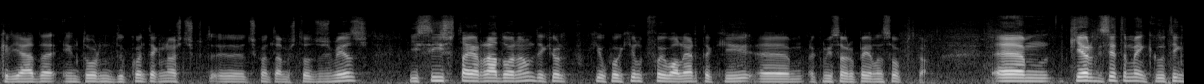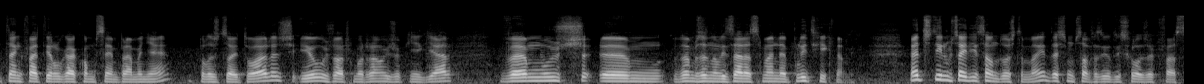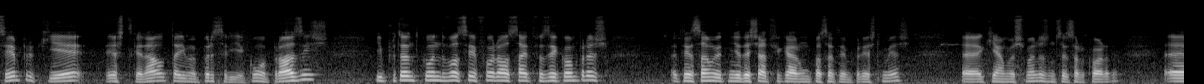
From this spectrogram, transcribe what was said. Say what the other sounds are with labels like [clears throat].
criada em torno de quanto é que nós uh, descontamos todos os meses e se isso está errado ou não, de acordo com aquilo que foi o alerta que uh, a Comissão Europeia lançou a Portugal. Um, quero dizer também que o Think Tank vai ter lugar, como sempre, amanhã, pelas 18 horas. Eu, Jorge Marrão e Joaquim Aguiar vamos, um, vamos analisar a semana política e económica. Antes de irmos à edição de hoje também, deixe-me só fazer o disclosure que faço sempre, que é este canal tem uma parceria com a Prozis e, portanto, quando você for ao site fazer compras, atenção, eu tinha deixado de ficar um passatempo para este mês, uh, há umas semanas, não sei se recorda,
